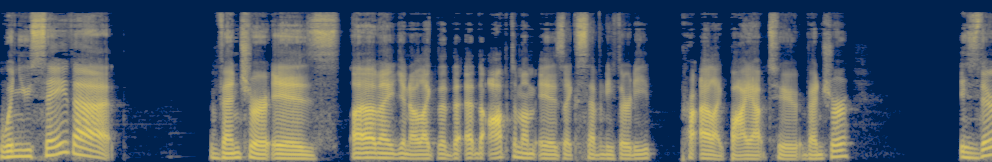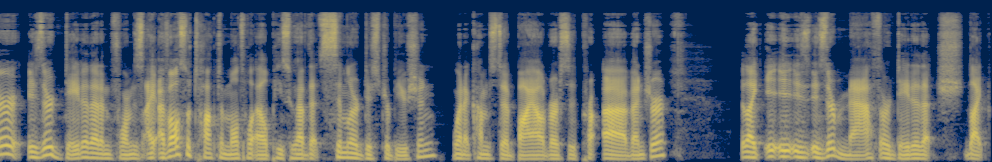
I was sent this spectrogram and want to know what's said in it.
When you say that venture is, uh, you know, like the, the, the optimum is like 70 30, uh, like buyout to venture is there is there data that informs this? I, have also talked to multiple LPs who have that similar distribution when it comes to buyout versus uh, venture. Like, is is there math or data that sh- like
